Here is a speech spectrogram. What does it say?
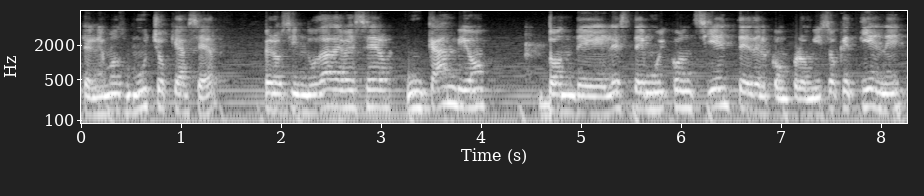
tenemos mucho que hacer, pero sin duda debe ser un cambio donde él esté muy consciente del compromiso que tiene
